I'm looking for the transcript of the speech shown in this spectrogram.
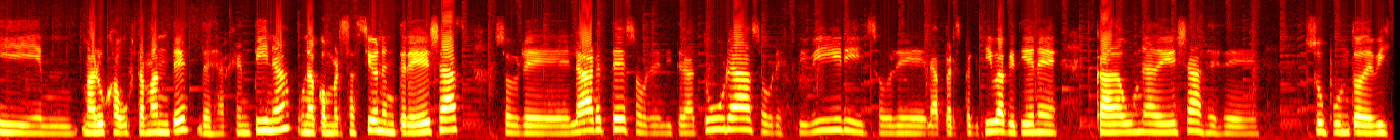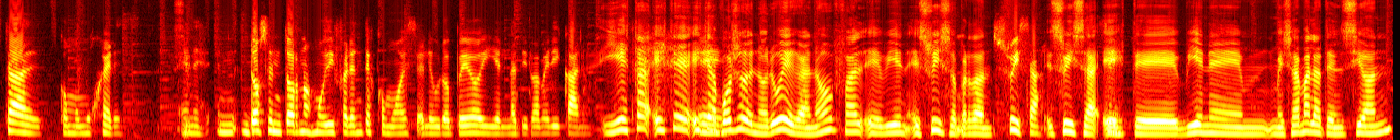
y mm, Maruja Bustamante desde Argentina, una conversación entre ellas sobre el arte, sobre literatura, sobre escribir y sobre la perspectiva que tiene cada una de ellas desde su punto de vista como mujeres. En, dos entornos muy diferentes como es el europeo y el latinoamericano. Y esta, este, este eh, apoyo de Noruega, ¿no? Eh, bien, eh, suizo, perdón. Suiza. Suiza, este, viene, mm, me llama la atención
